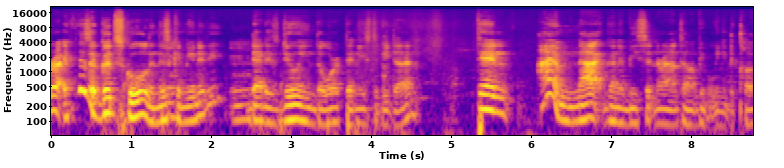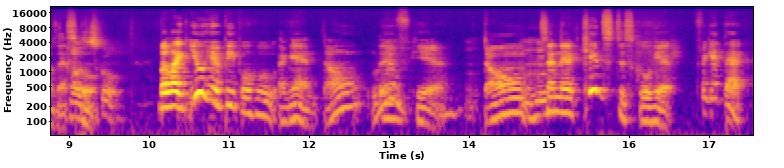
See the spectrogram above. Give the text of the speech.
bro, if there's a good school in this Mhm. community Mhm. that is doing the work that needs to be done, then I am not gonna be sitting around telling people we need to close that close school. the school But like you hear people who again don't live here, don't Mhm. send their kids to school here. Forget that.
